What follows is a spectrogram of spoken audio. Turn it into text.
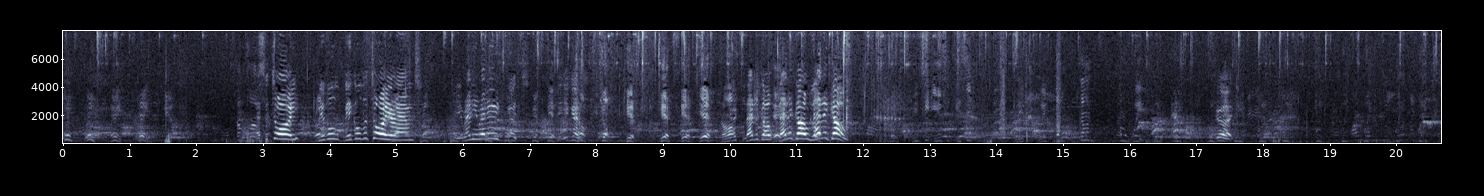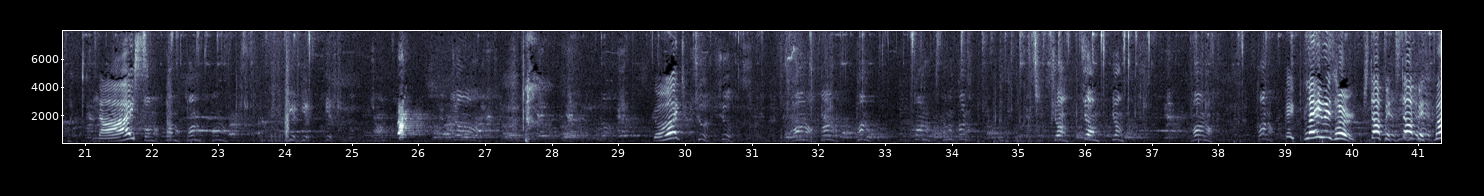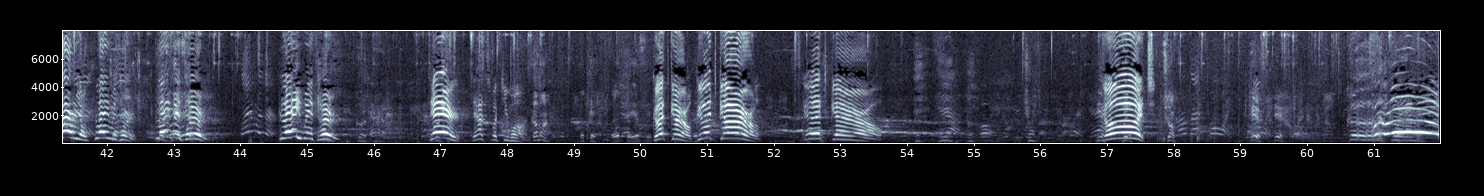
hey, hey, hey, hey. Closer. That's the toy. Wiggle, wiggle the toy around. Are you ready, ready? Good. Here, here. There you go. Jump, jump. Here, here, here, here. No. Let it go, let it go, let it go. Hey, easy, easy, easy. Wait, wait. Come, on. Come on, wait, wait, wait. Good. Nice. Here, here, here. Jump. Jump. Good. Sure, sure. Tono, Tono. Tono, come on, Tono. Jump, jump, jump. Tono, Tono. Okay, play with her. Stop it, stop it. Mario, play with her. Play with her. Play with her. There. That's what you want. Come on. Okay, okay, it. Good girl, good girl. Good girl. Here, jump. Here, Good. Jump. Here, here. Good.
